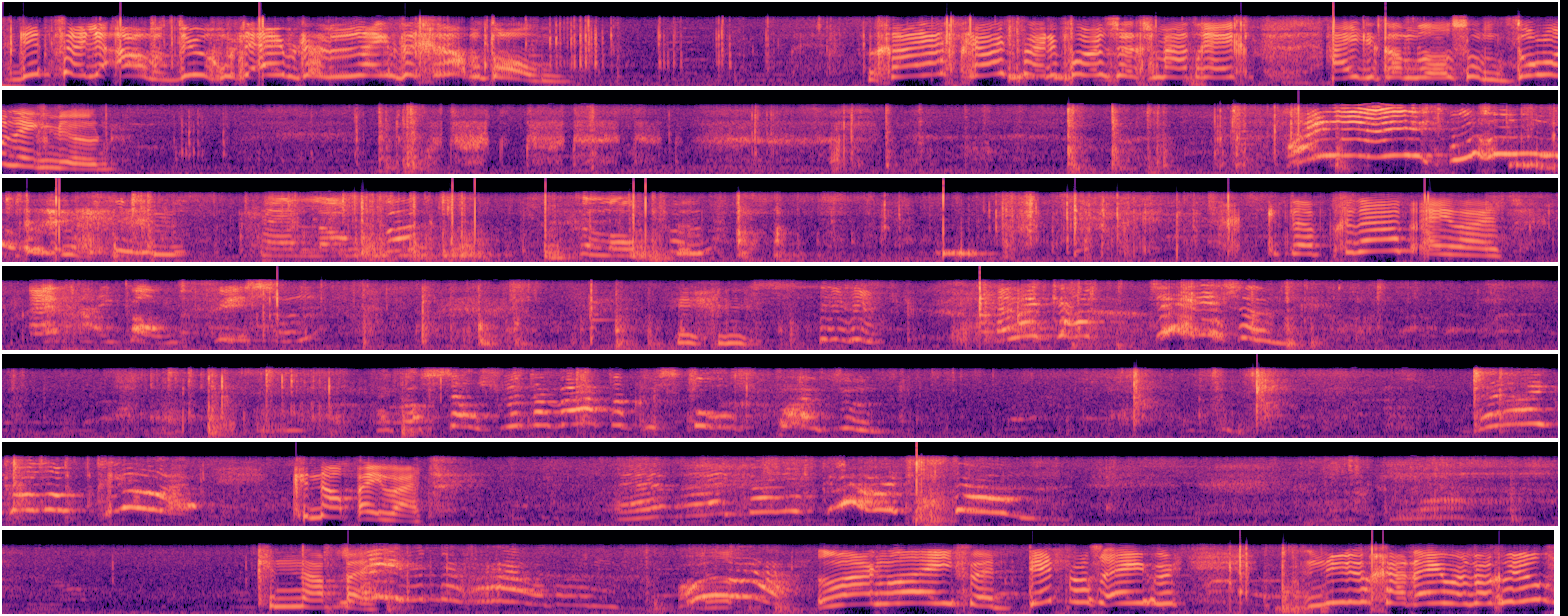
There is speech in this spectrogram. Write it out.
Dit zijn de avonturen met de Evert en de Leefde Grabbelton. We gaan eerst eruit bij de voorzorgsmaatregelen. Hij kan wel zo'n domme ding doen. Hey! Woehoe! En lopen. Gelopen. Knap gedaan, Ewart. En hij kan vissen. Hij kan. Hij kan zelfs met een waterpistool spuiten. En hij kan ook klaar. Knap, Ewart. En hij kan op klaar staan. Ja. Knappe. Lang leven. Dit was even. Nu gaat Ewart nog heel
